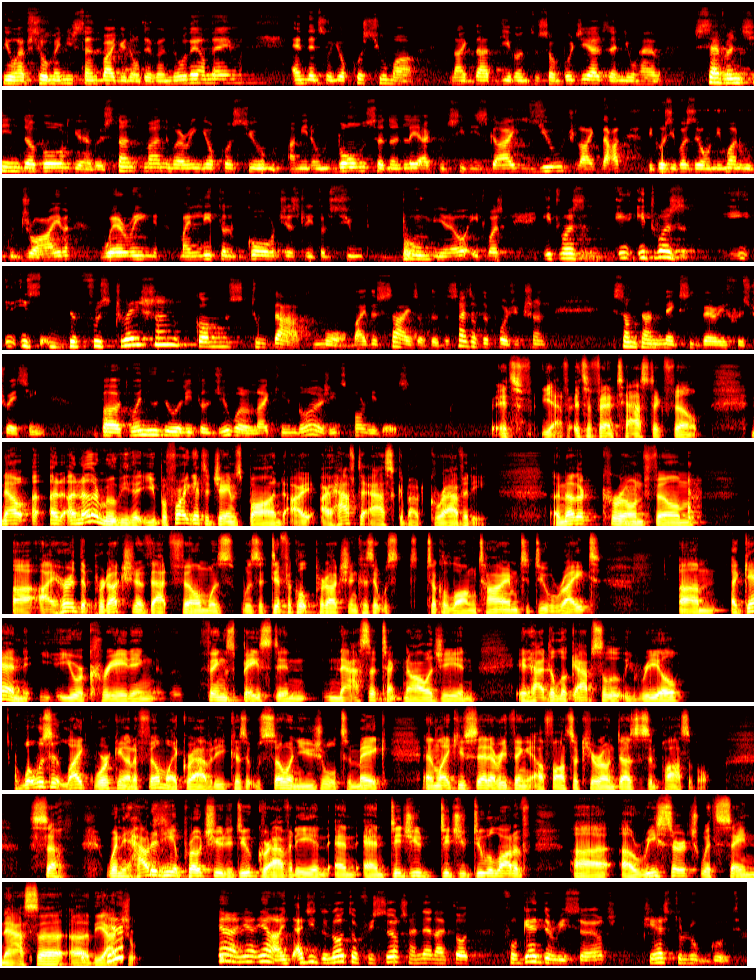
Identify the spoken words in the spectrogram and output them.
You have so many standby, you don't even know their name. And then so your costume are like that given to somebody else. Then you have 17 double, you have a stuntman wearing your costume. I mean, on Bond, suddenly I could see this guy huge like that because he was the only one who could drive, wearing my little gorgeous little suit. Boom, you know, it was, it was, it, it was, it, the frustration comes to that more by the size of the, the size of the projection sometimes makes it very frustrating. But when you do a little jewel like in Bruges, it's holidays. It's yeah, it's a fantastic film. Now, a, another movie that you before I get to James Bond, I I have to ask about Gravity, another Cuarón film. Uh, I heard the production of that film was was a difficult production because it was took a long time to do right. Um, again, you were creating things based in NASA technology, and it had to look absolutely real what was it like working on a film like Gravity because it was so unusual to make and like you said everything Alfonso Cuarón does is impossible. So when how did he approach you to do Gravity and and and did you did you do a lot of uh, uh research with say NASA uh, the actual Yeah, yeah, yeah. I, I, did a lot of research and then I thought forget the research she has to look good.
